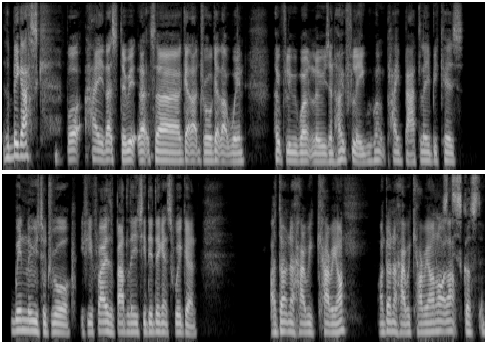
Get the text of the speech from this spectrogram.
It's a big ask, but hey, let's do it. Let's uh, get that draw, get that win. Hopefully, we won't lose, and hopefully, we won't play badly because win, lose, or draw. If you play as badly as you did against Wigan, I don't know how we carry on. I don't know how we carry on like It's that. disgusting.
